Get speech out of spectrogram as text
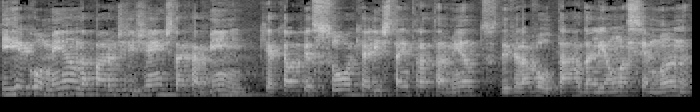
e recomenda para o dirigente da cabine que aquela pessoa que ali está em tratamento deverá voltar dali a uma semana,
